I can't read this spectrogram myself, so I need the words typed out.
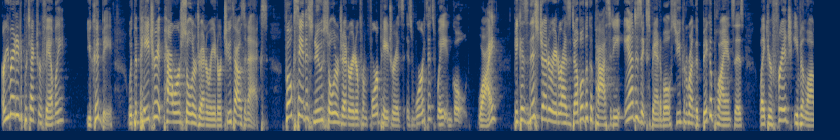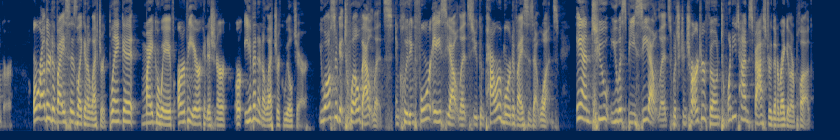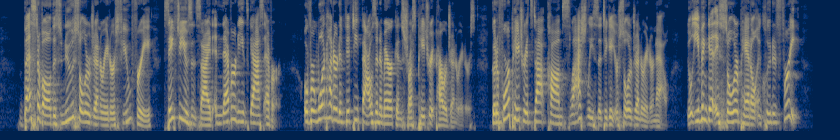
Are you ready to protect your family? You could be. With the Patriot Power Solar Generator 2000X, folks say this new solar generator from 4Patriots is worth its weight in gold. Why? Because this generator has double the capacity and is expandable so you can run the big appliances like your fridge even longer, or other devices like an electric blanket, microwave, RV air conditioner, or even an electric wheelchair. You also get 12 outlets, including four AC outlets so you can power more devices at once and two USB C outlets, which can charge your phone 20 times faster than a regular plug. Best of all, this new solar generator is fume free, safe to use inside, and never needs gas ever. Over 150,000 Americans trust Patriot Power Generators. Go to 4patriots.com slash Lisa to get your solar generator now. You'll even get a solar panel included free.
